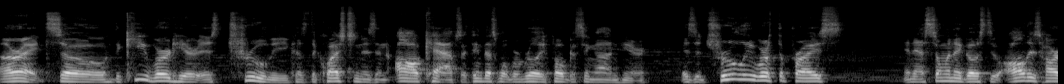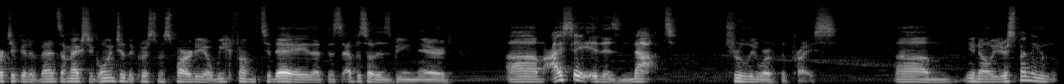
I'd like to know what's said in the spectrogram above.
All right. So the key word here is truly, because the question is in all caps. I think that's what we're really focusing on here. Is it truly worth the price? And as someone that goes to all these hard ticket events, I'm actually going to the Christmas party a week from today that this episode is being aired. Um, I say it is not truly worth the price. Um, you know, you're spending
